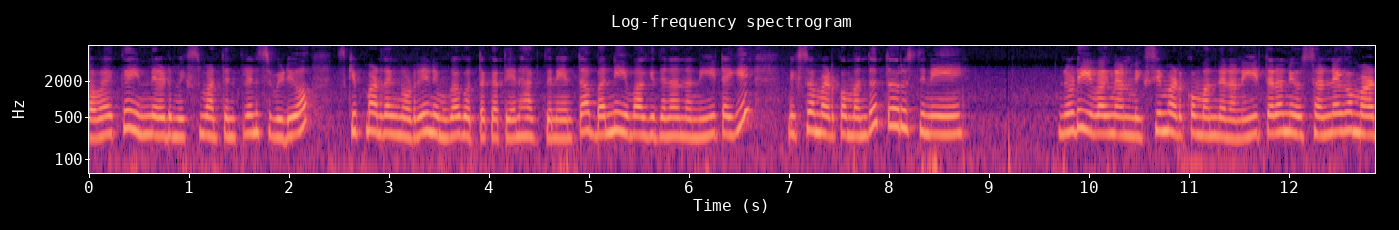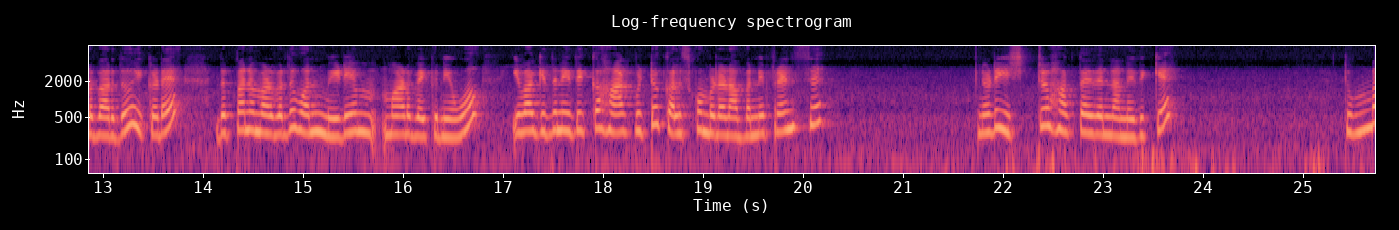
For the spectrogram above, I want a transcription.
ರವೆಗೆ ಇನ್ನೆರಡು ಮಿಕ್ಸ್ ಮಾಡ್ತೀನಿ ಫ್ರೆಂಡ್ಸ್ ವಿಡಿಯೋ. ಸ್ಕಿಪ್ ಮಾಡ್ದಂಗೆ ನೋಡಿರಿ, ನಿಮ್ಗೆ ಗೊತ್ತಾಗತ್ತೆ ಏನು ಹಾಕ್ತೀನಿ ಅಂತ. ಬನ್ನಿ ಇವಾಗ ಇದನ್ನು ನಾನು ನೀಟಾಗಿ ಮಿಕ್ಸರ್ ಮಾಡ್ಕೊಂಬಂದು ತೋರಿಸ್ತೀನಿ. ನೋಡಿ, ಇವಾಗ ನಾನು ಮಿಕ್ಸಿ ಮಾಡ್ಕೊಂಬಂದೆ. ನಾನು ಈ ಥರ ನೀವು ಸಣ್ಣಗೆ ಮಾಡಬಾರ್ದು, ಈ ಕಡೆ ದಪ್ಪನೂ ಮಾಡಬಾರ್ದು, ಒಂದು ಮೀಡಿಯಮ್ ಮಾಡಬೇಕು ನೀವು. ಇವಾಗ ಇದನ್ನು ಇದಕ್ಕೆ ಹಾಕಿಬಿಟ್ಟು ಕಲಿಸ್ಕೊಂಬಿಡೋಣ. ಬನ್ನಿ ಫ್ರೆಂಡ್ಸ್. ನೋಡಿ, ಇಷ್ಟು ಹಾಕ್ತಾಯಿದ್ದೇನೆ ನಾನು ಇದಕ್ಕೆ. ತುಂಬ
